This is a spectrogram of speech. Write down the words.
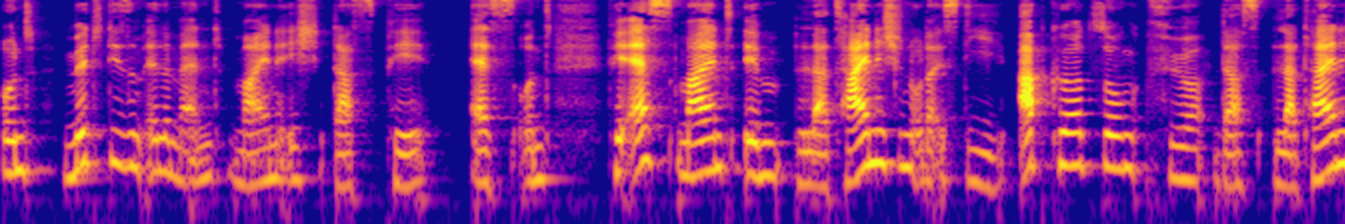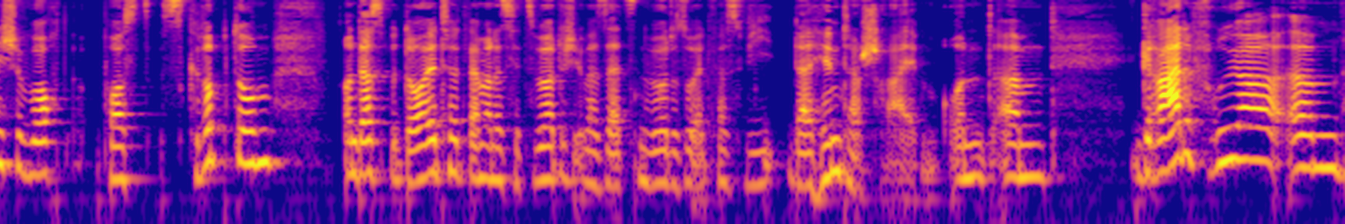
Und mit diesem Element meine ich das PS. Und PS meint im Lateinischen oder ist die Abkürzung für das lateinische Wort Postscriptum und das bedeutet, wenn man das jetzt wörtlich übersetzen würde, so etwas wie dahinter schreiben. Und ähm, gerade früher ähm,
